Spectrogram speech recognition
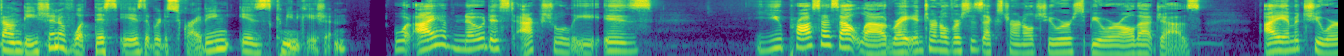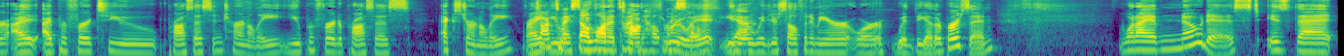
foundation of what this is that we're describing is communication. What I have noticed actually is you process out loud, right? Internal versus external, chewer, spewer, all that jazz. I am a chewer. I, I prefer to process internally. You prefer to process externally, right? talk to you, myself you want to talk to through myself. it, either Yeah. with yourself in a mirror or with the other person. What I have noticed is that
